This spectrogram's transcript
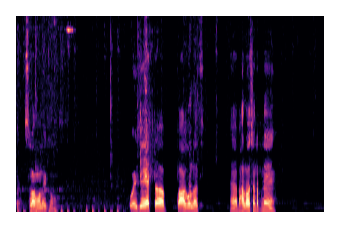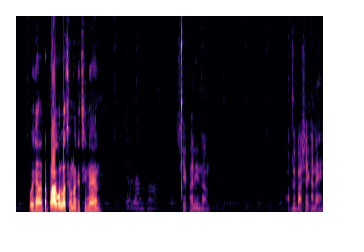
সালাম আলাইকুম। ওই যে একটা পাগল আছে। হ্যাঁ ভালো আছেন আপনি? ওইখানে একটা পাগল আছে ওনাকে চিনেন? শেফালি নাম। আপনার বাসা এখানে?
